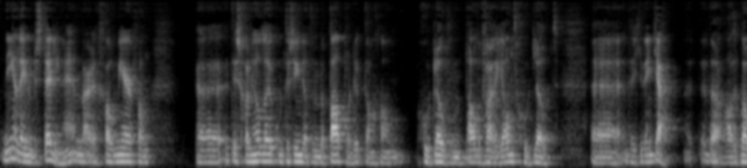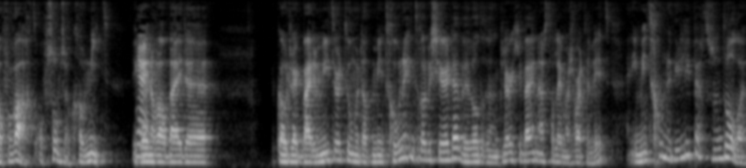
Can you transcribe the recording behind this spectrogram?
niet alleen een bestelling, hè, maar gewoon meer van... eh, het is gewoon heel leuk om te zien dat een bepaald product dan gewoon goed loopt. Een bepaalde variant goed loopt. Eh, dat je denkt, ja, dat had ik wel verwacht. Of soms ook gewoon niet. Ik Ja. weet nog wel bij de Codetrack bij de meter, toen we dat mintgroene introduceerden. We wilden er een kleurtje bij, naast alleen maar zwart en wit. En die mintgroene, die liep echt als een dolle.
